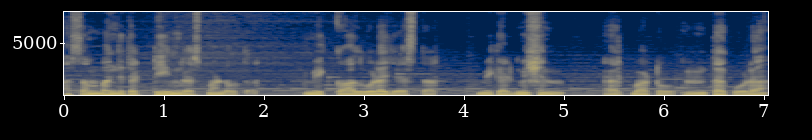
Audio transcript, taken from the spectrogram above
ఆ సంబంధిత టీం రెస్పాండ్ అవుతారు. మీకు కాల్ కూడా చేస్తారు. మీకు అడ్మిషన్ ఏర్పాటు అంతా కూడా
